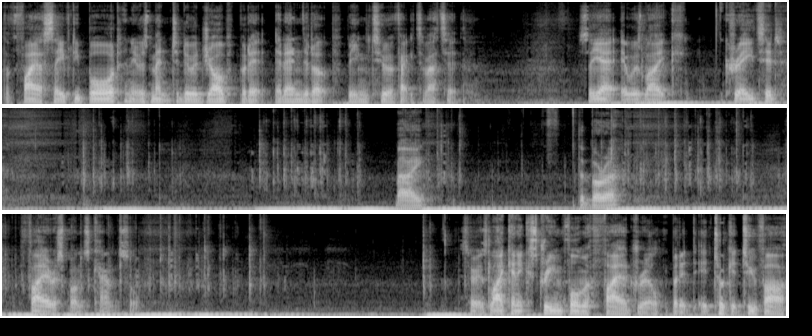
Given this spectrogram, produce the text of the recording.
the fire safety board and it was meant to do a job, but it, it ended up being too effective at it. So yeah, it was like created by the Borough Fire Response Council. So it's like an extreme form of fire drill, but it, it took it too far.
